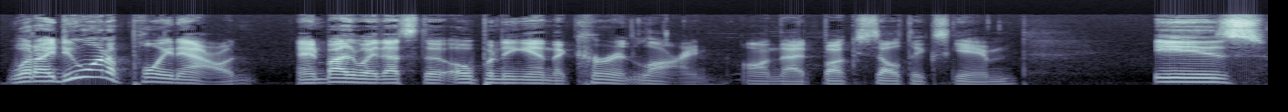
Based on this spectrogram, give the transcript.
What I do want to point out, and by the way, that's the opening and the current line on that Bucks Celtics game, is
